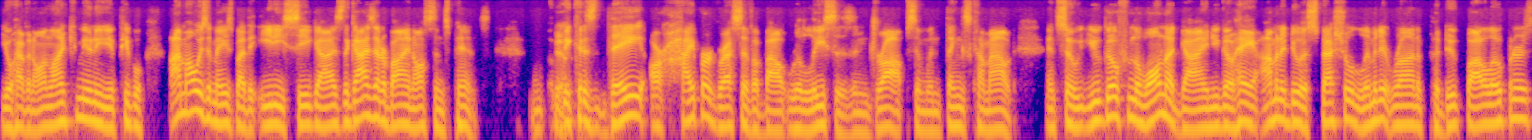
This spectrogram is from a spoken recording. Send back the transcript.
you'll have an online community of people. I'm always amazed by the EDC guys, the guys that are buying Austin's pins. Yeah. Because they are hyper aggressive about releases and drops and when things come out. And so you go from the walnut guy and you go, Hey, I'm going to do a special limited run of Padauk bottle openers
